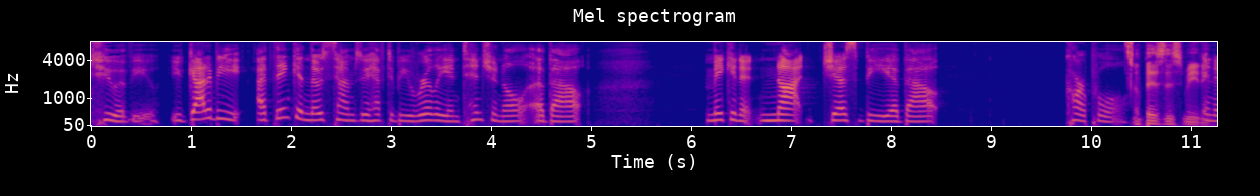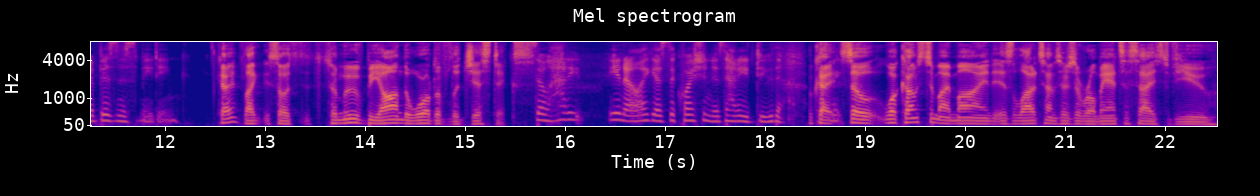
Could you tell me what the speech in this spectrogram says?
two of you. You got to be, I think in those times we have to be really intentional about making it not just be about carpool a business meeting. in a business meeting. okay. Like so it's to move beyond the world of logistics. So how do you, you know, I guess the question is how do you do that? Okay, so what comes to my mind is a lot of times there's a romanticized view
